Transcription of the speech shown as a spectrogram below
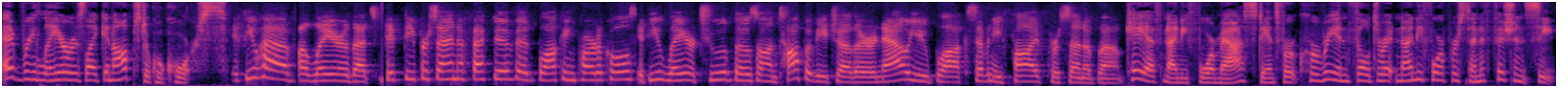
Every layer is like an obstacle course. If you have a layer that's 50% effective at blocking particles, if you layer two of those on top of each other, now you block 75% of them. KF94 mask stands for Korean filter at 94% efficiency.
